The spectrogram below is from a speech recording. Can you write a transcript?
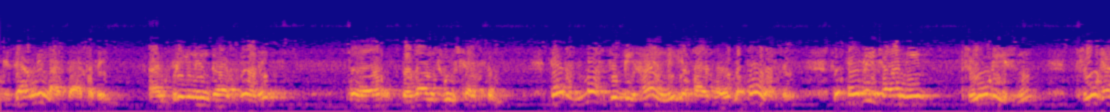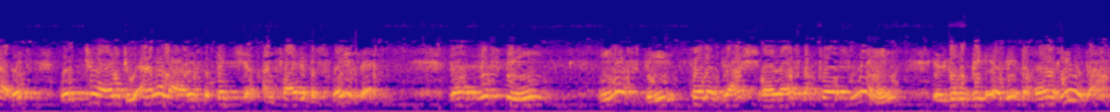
examining my property and bringing in their verdict for the ones who said them. That must be behind me if I hold the policy. So every time he, through reason, through habit, will turn to analyze the picture and try to persuade them that this thing must be full of brush or else the first rain is going to bring every the whole hill down.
